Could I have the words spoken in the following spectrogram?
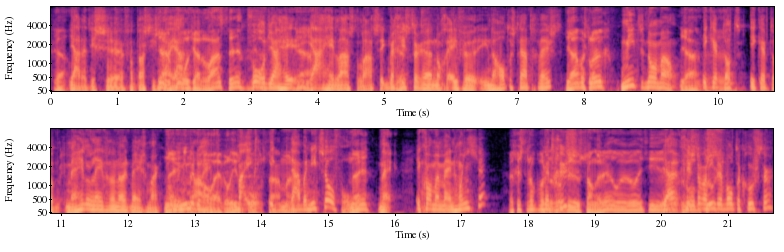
ja. Ja. dat is eh, fantastisch. Ja, Nou ja, volgend jaar de laatste, hè? volgend jaar he- ja. Helaas de laatste. Ik ben gisteren eh, nog even in de Halterstraat geweest. Ja, was leuk. Niet normaal. Ja, ik, heb dat, ik heb dat mijn hele leven nog nooit meegemaakt. Ik kon Nee? er niet meer Nou, doorheen. hij wel maar ik, ik, maar- Ja, maar niet zo vol. Nee? Nee. Ik kwam met mijn hondje. Gisteren ook was Met Guus? een zanger, hè? Hoe heet die? Ja, gisteren was Kroes? Walter Kroester.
